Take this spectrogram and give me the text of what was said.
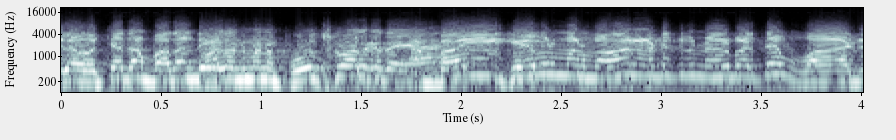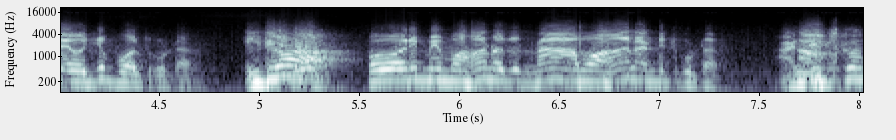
ఇలా వచ్చేద్దాం పదండి. వాళ్ళని మనం పోల్చుకోవాలి కదా అబ్బాయి ఈ కేబుల్ మన మొహాన్ని అంటించుకుని నిలబడితే వాళ్ళే వచ్చి పోల్చుకుంటారు. ఇదిగో. పోని మీ మొహాన్ వద్దు, నా మొహాన్ని అంటించుకుంటారు. అంటించుకో.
